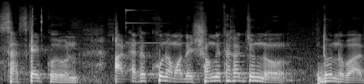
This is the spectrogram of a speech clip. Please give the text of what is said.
সাবস্ক্রাইব করুন। আর এতক্ষণ আমাদের সঙ্গে থাকার জন্য ধন্যবাদ।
